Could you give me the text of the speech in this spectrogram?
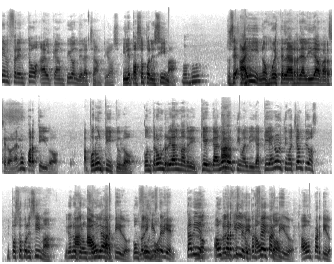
enfrentó al campeón de la Champions y le pasó por encima. Entonces ahí nos muestra la realidad Barcelona. En un partido, por un título, contra un Real Madrid que ganó la ah. última liga, que ganó la última Champions, le pasó por encima. Le ganó con autoridad. A un partido. Con lo dijiste bien. Está bien, a un partido, perfecto. A un partido, a un partido,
